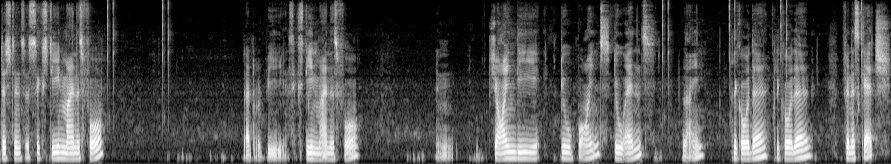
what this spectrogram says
distance is 16 minus 4 that would be 16 minus 4 and join the two points two ends line click over there click over there finish sketch.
